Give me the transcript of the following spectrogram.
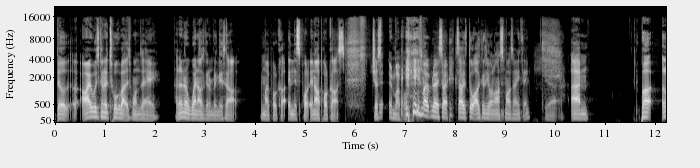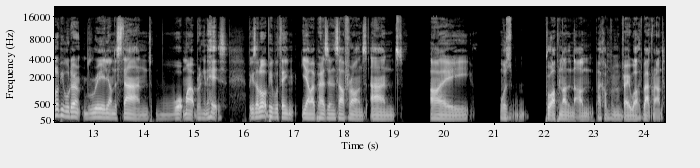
build. I was going to talk about this one day. I don't know when I was going to bring this up in my podcast, in this pod, in our podcast. Just In my podcast. in my no, sorry, because I thought I was going to do on Ask Miles or anything. yeah. Um, but a lot of people don't really understand what my upbringing is because a lot of people think, yeah, my parents live in South France and I was brought up in London. Um, I come from a very wealthy background.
